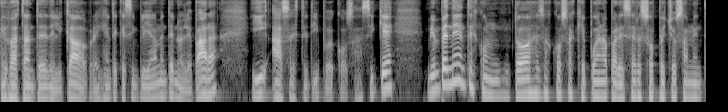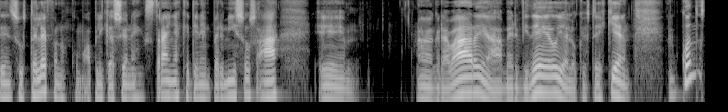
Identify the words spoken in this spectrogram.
es bastante delicado, pero hay gente que simplemente no le para y hace este tipo de cosas. Así que bien pendientes con todas esas cosas que pueden aparecer sospechosamente en sus teléfonos, como aplicaciones extrañas que tienen permisos a... Eh, a grabar, y a ver video y a lo que ustedes quieran. ¿Cuántos,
